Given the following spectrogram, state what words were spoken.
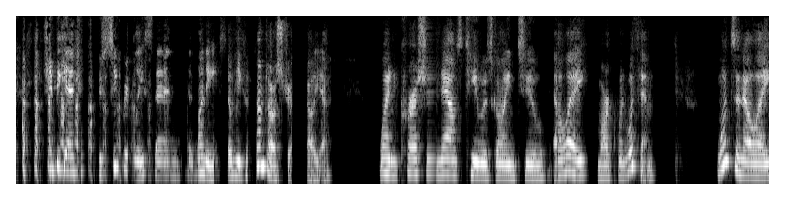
she began to secretly send him money so he could come to Australia. When Koresh announced he was going to LA, Mark went with him. Once in LA,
